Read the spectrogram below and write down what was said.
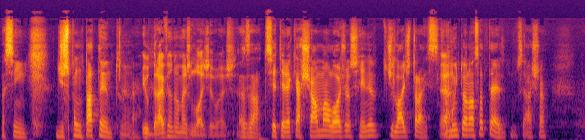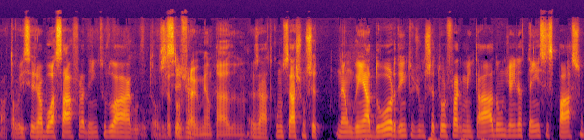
assim, despontar tanto. É. Né? E o driver não é mais loja, eu acho. Exato. Você teria que achar uma loja Renner de lá de trás. É, é muito a nossa tese. Como você acha, ó, talvez seja a boa safra dentro do agro. Um setor seja... fragmentado. Né? Exato. Como você acha um, set... né, um ganhador dentro de um setor fragmentado onde ainda tem esse espaço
